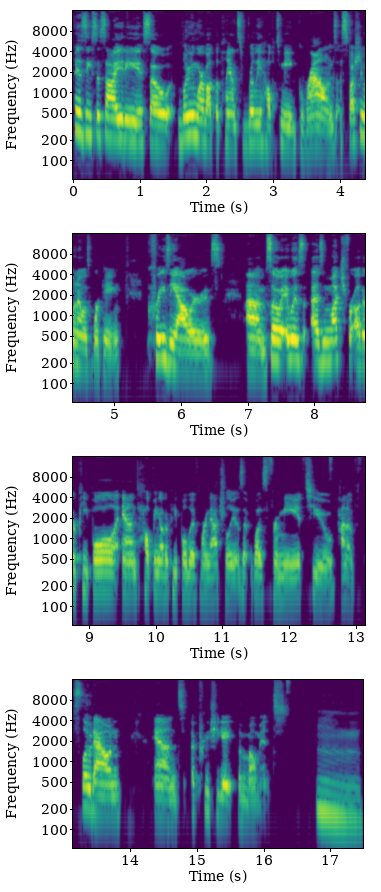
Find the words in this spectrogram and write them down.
busy society. So learning more about the plants really helped me ground, especially when I was working crazy hours um, so it was as much for other people and helping other people live more naturally as it was for me to kind of slow down and appreciate the moment. Mm.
